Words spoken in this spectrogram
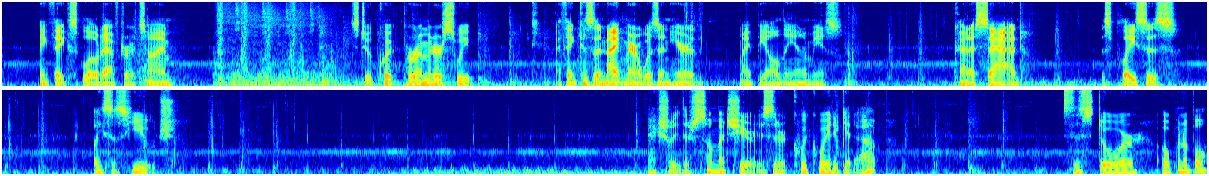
I think they explode after a time. Let's do a quick perimeter sweep. I think because the nightmare was in here, might be all the enemies. Kind of sad. This place is... Place is huge. Actually, there's so much here. Is there a quick way to get up? Is this door openable?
